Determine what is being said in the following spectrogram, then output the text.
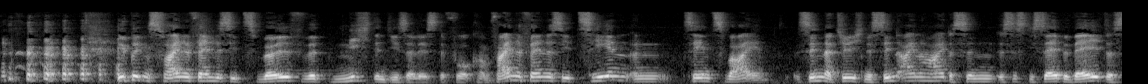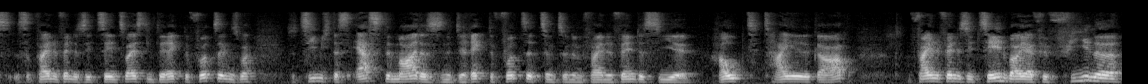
Übrigens, Final Fantasy 12 wird nicht in dieser Liste vorkommen. Final Fantasy 10 und 10 2 sind natürlich eine Sinneinheit. Das sind, es ist dieselbe Welt. Das Final Fantasy 10 2 ist die direkte Fortsetzung. Es war so ziemlich das erste Mal, dass es eine direkte Fortsetzung zu einem Final Fantasy Hauptteil gab. Final Fantasy 10 war ja für viele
